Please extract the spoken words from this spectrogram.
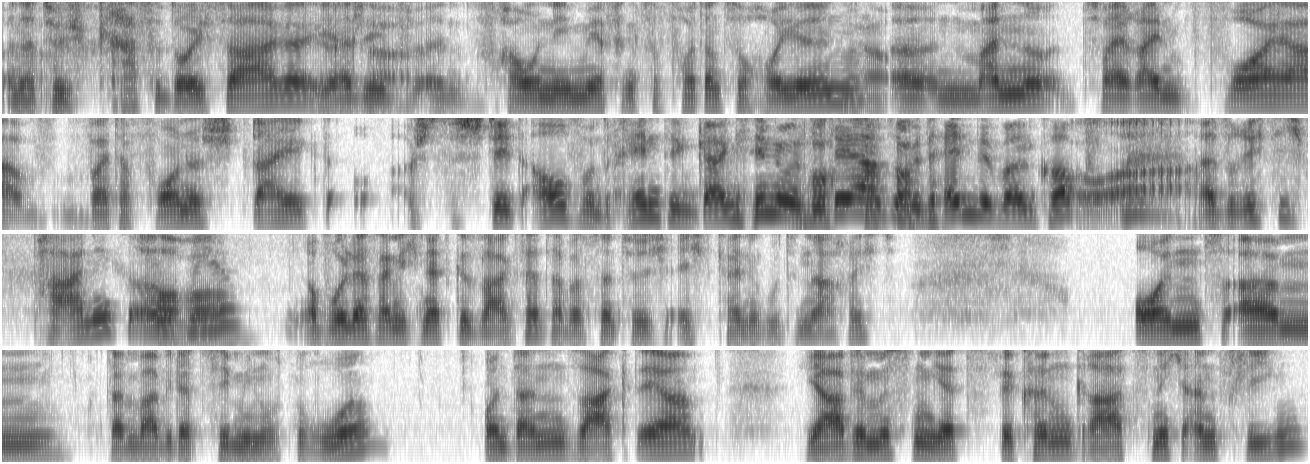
Und natürlich krasse Durchsage. Ja, die klar. äh, Frau neben mir fängt sofort an zu heulen. Ja. Äh, ein Mann zwei Reihen vorher weiter vorne steigt, steht auf und rennt den Gang hin und her, so mit Hände über den Kopf. Also richtig Panik irgendwie. Horror. Obwohl er es eigentlich nett gesagt hat, aber es ist natürlich echt keine gute Nachricht. Und ähm, dann war wieder zehn Minuten Ruhe. Und dann sagt er, ja, wir müssen jetzt, wir können Graz nicht anfliegen,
